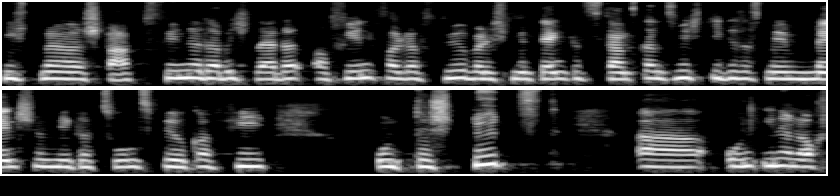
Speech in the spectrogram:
nicht mehr stattfindet, aber ich werde auf jeden Fall dafür, weil ich mir denke, es ist ganz, ganz wichtig ist, dass man Menschen mit Migrationsbiografie unterstützt äh, und ihnen auch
